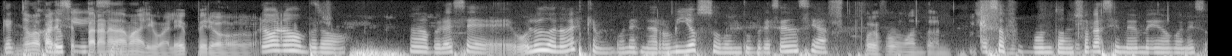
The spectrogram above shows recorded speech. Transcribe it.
Que No me parece para dice, nada mal igual, ¿eh? Pero... No, no, pero. No, pero ese boludo, ¿no ves que me pones nervioso con tu presencia? Fue, fue un montón. Eso fue un montón. Yo casi me meo con eso,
